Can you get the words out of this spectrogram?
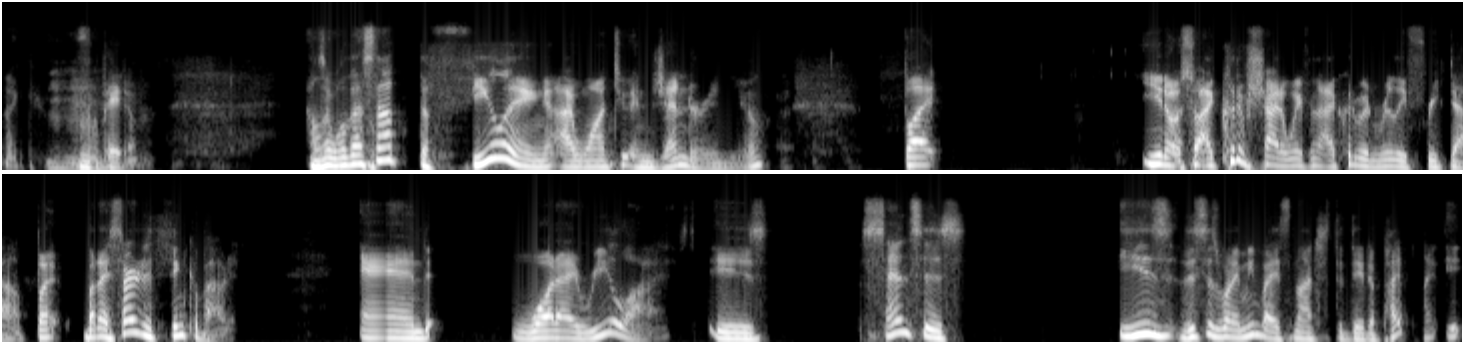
like Mhm. verbatim. I was like, well, that's not the feeling I want to engender in you, but you know, so I could have shied away from that. I could have been really freaked out, but but I started to think about it, and what I realized is census is this is what I mean by it's not just a data pipeline. It,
